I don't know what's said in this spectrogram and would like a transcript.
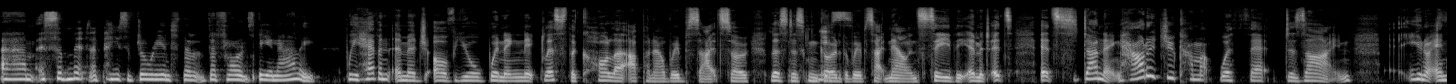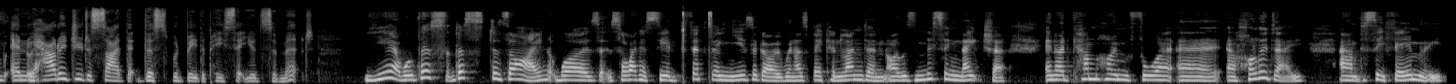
um, submit a piece of jewellery into the, the Florence Biennale we have an image of your winning necklace, the collar, up on our website, so listeners can go yes. to the website now and see the image. It's it's stunning. How did you come up with that design? You know, and and how did you decide that this would be the piece that you'd submit? Yeah, well, this this design was so. Like I said, 15 years ago, when I was back in London, I was missing nature, and I'd come home for a, a holiday um, to see family,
